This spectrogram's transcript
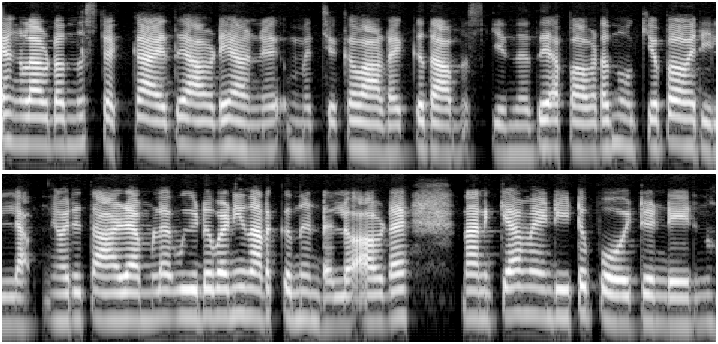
ഞങ്ങൾ അവിടെ ഒന്ന് സ്റ്റക്ക് ആയത് അവിടെയാണ് ഉമ്മച്ചിയൊക്കെ വാടകയ്ക്ക് താമസിക്കുന്നത്. അപ്പോൾ അവിടെ നോക്കിയപ്പോൾ അവരില്ല. അവർ താഴെ നമ്മളെ വീട് പണി നടക്കുന്നുണ്ടല്ലോ. അവിടെ നനയ്ക്കാൻ വേണ്ടിയിട്ട് പോയിട്ടുണ്ടായിരുന്നു.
